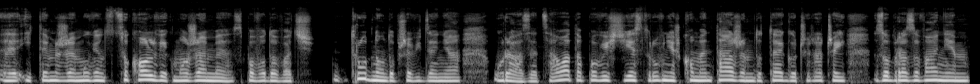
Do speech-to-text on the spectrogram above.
y, i tym, że mówiąc cokolwiek możemy spowodować trudną do przewidzenia urazę. Cała ta powieść jest również komentarzem do tego, czy raczej zobrazowaniem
